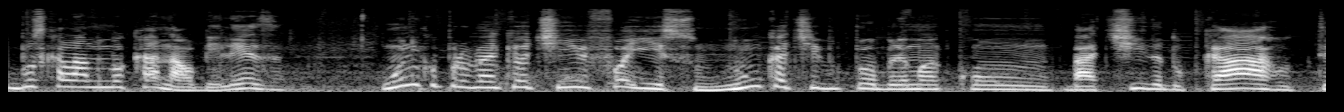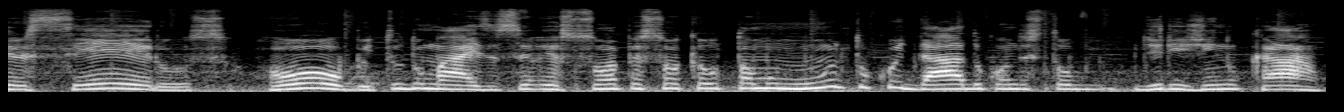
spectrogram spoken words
busca lá no meu canal, beleza? O único problema que eu tive foi isso. Nunca tive problema com batida do carro, terceiros, roubo e tudo mais. Eu sou uma pessoa que eu tomo muito cuidado quando estou dirigindo o carro.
